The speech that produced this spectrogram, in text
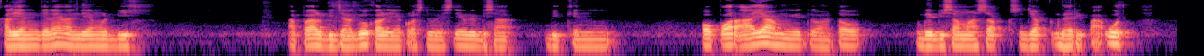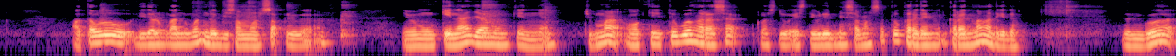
kalian kalian ada yang lebih apa lebih jago kali ya kelas 2 SD udah bisa bikin opor ayam gitu atau udah bisa masak sejak dari PAUD. Atau lu di dalam kandungan udah bisa masak juga. Ya mungkin aja mungkin kan. Cuma waktu itu gue ngerasa kelas 2 SD udah bisa masak tuh keren keren banget gitu. Dan gue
